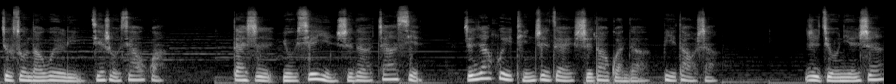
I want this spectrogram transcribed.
就送到胃里接受消化，但是有些饮食的扎泄。仍然会停滞在食道管的壁道上，日久年深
